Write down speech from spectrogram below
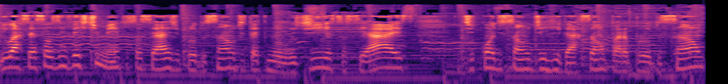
e o acesso aos investimentos sociais de produção, de tecnologias sociais, de condição de irrigação para a produção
